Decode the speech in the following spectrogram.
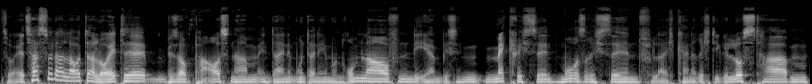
So, jetzt hast du da lauter Leute, bis auf ein paar Ausnahmen in deinem Unternehmen rumlaufen, die eher ein bisschen meckrig sind, moserig sind, vielleicht keine richtige Lust haben,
